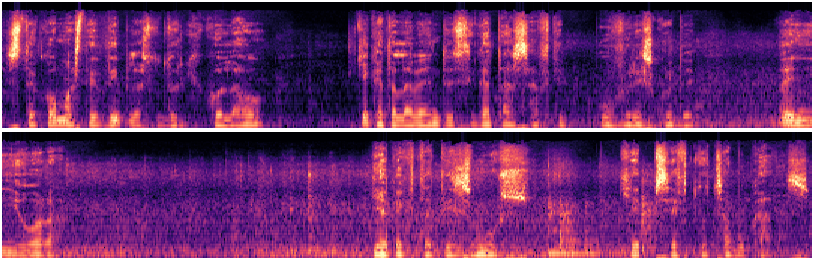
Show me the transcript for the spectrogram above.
Στεκόμαστε δίπλα στον τουρκικό λαό και καταλαβαίνετε στην κατάσταση αυτή που βρίσκονται δεν είναι η ώρα για επεκτατισμούς και ψευτοτσαμπουκάδες.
